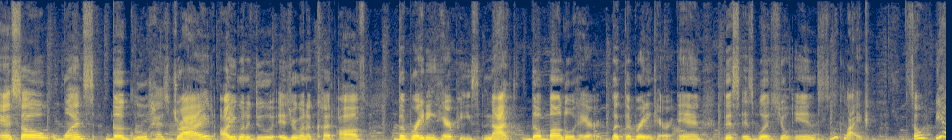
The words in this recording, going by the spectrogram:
and so once the glue has dried, all you're gonna do is you're gonna cut off the braiding hair piece, not the bundle hair, but the braiding hair. And this is what your ends look like. So yeah.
